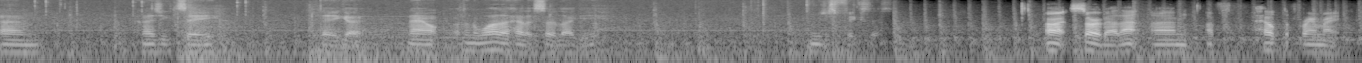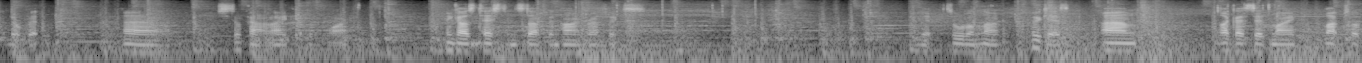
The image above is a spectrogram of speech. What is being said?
Um and as you can see, there you go. Now, I don't know why the hell it's so laggy. Let me just fix this. Alright, sorry about that. Um, I've helped the frame rate a little bit. Uh, still of like it before. I think I was testing stuff in higher graphics it. It's all on low. Who cares? Um, like I said, my laptop,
